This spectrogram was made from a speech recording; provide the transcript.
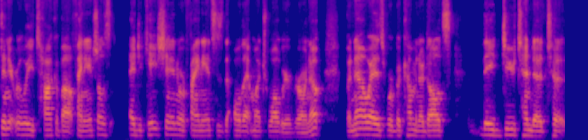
didn't really talk about financials education or finances all that much while we were growing up but now as we're becoming adults they do tend to, to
